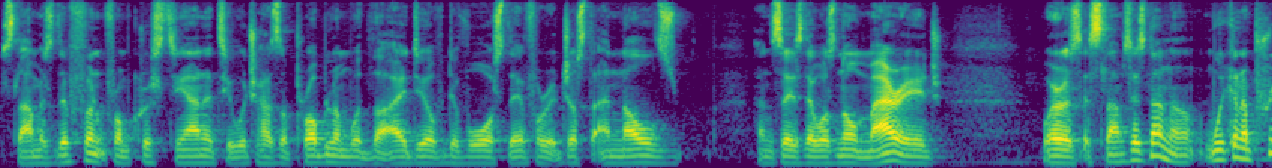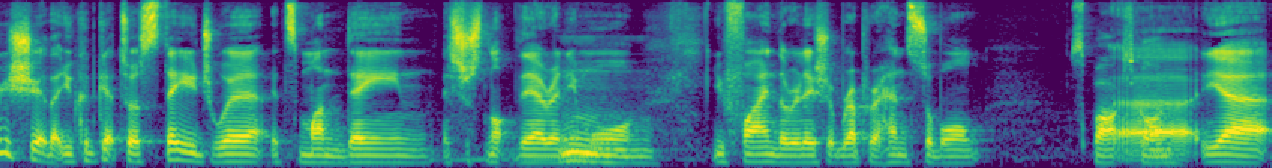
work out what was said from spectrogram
Islam is different from Christianity, which has a problem with the idea of divorce, therefore it just annuls and says there was no marriage. Whereas Islam says, no, no, we can appreciate that you could get to a stage where it's mundane, it's just not there anymore. You find the relationship reprehensible. Sparks gone. Uh, yeah,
